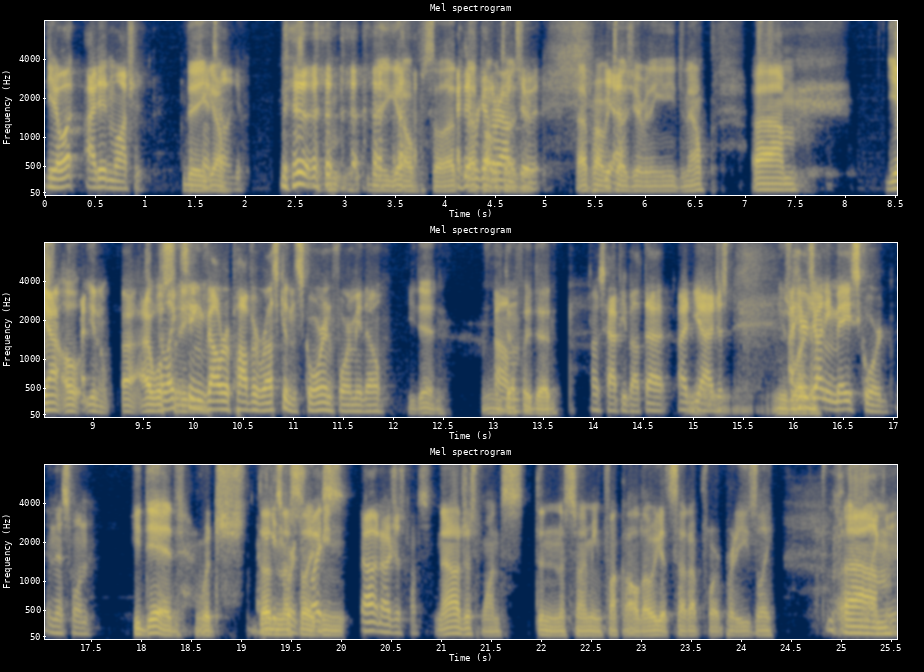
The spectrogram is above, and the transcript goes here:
you know what? I didn't watch it. There you Can't go. tell you. There you go. So that, I never that got probably around tells to you, it. That probably Yeah. tells you everything you need to know. Um, yeah. Oh, you know, uh, I will I like seeing Val Rapava-Ruskin scoring for me though. he did. He Um, definitely did. I was happy about that. I, yeah, I just I hear. Jonny May scored in this one. He did, which I think he doesn't necessarily twice. mean Oh no, just once. no, just once. Didn't necessarily mean fuck all. Though he gets set up for it pretty easily. Um,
